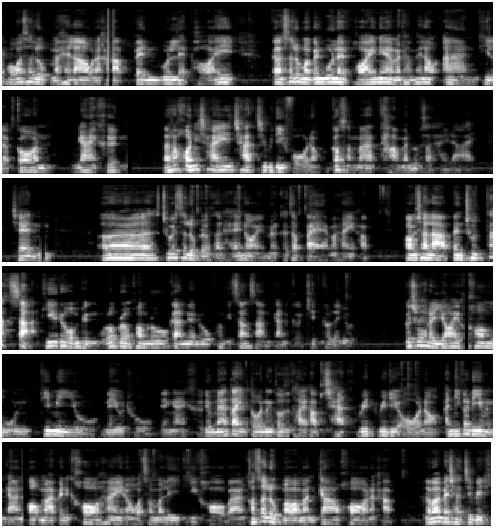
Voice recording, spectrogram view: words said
เพราะว่าสรุปมาให้เรานะครับเป็น bullet point การสรุปมาเป็น bullet point เนี่ยมันทำให้เราอ่านทีละก้อนง่ายขึ้น แล้วถ้าคนที่ใช้ Chat GPT 4เนาะก็สามารถถามมันเป็นภาษาไทยได้ เช่นเอ่อช่วยสรุปเป็นภาษาไทยให้หน่อยมันก็จะแปลมาให้ครับ ความฉลาดเป็นชุดทักษะที่รวมถึงรวบรวมความรู้การเรียนรู้ความคิดสร้างสรรค์การเกิดคิดกลยุทธ์ ก็ช่วยให้เราย่อยข้อมูลที่มีอยู่ใน YouTube ได้ง่ายขึ้นหรือแม้แต่อีกตัวหนึ่งตัวสุดท้ายครับ Chat with Video เนาะอันนี้ก็ดีเหมือนกันออกมาเป็นข้อให้เนาะว่า summary กี่ข้อบ้างเขาสรุปมาประมาณ 9 ข้อนะครับ แล้วมันเป็น Chat GPT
